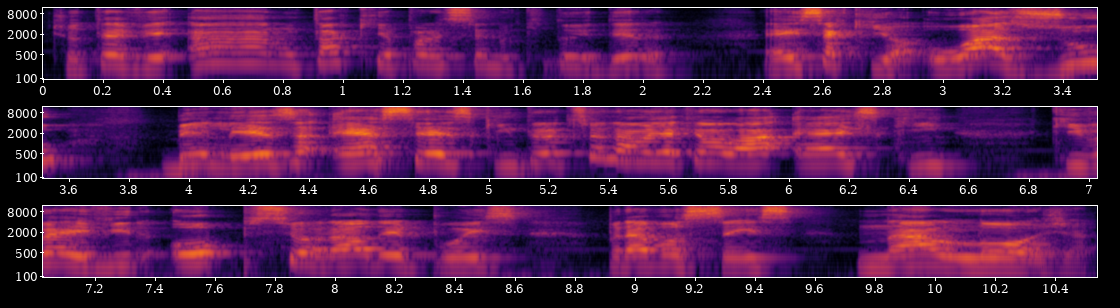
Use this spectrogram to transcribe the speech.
Deixa eu até ver. Ah, não tá aqui aparecendo, que doideira. É esse aqui, ó, o azul, beleza, essa é a skin tradicional e aquela lá é a skin que vai vir opcional depois pra vocês na loja.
